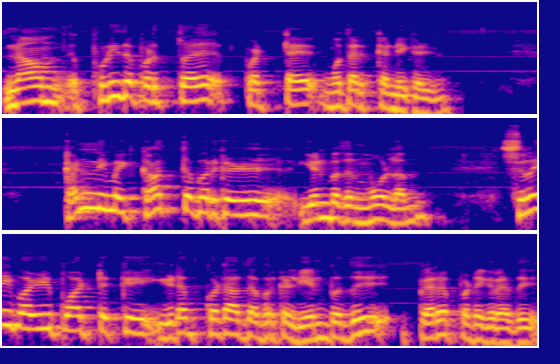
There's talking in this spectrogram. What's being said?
நாம் புனிதப்படுத்தப்பட்ட முதற்கனிகள். கண்ணிமை காத்தவர்கள் என்பதன் மூலம் சிலை வழிபாட்டுக்கு இடம் கொடாதவர்கள் என்பது பெறப்படுகிறது.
